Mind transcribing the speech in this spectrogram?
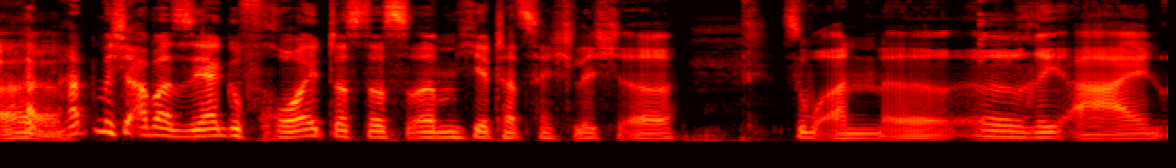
ah, ja. hat, mich aber sehr gefreut, dass das ähm, hier tatsächlich äh, so an äh, realen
